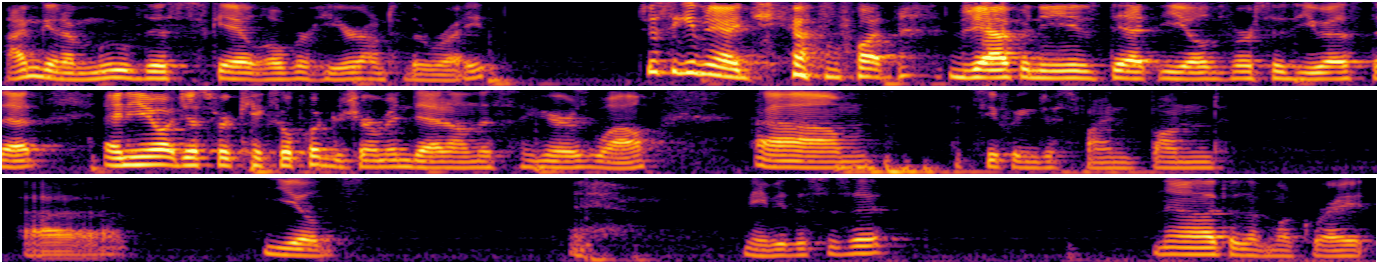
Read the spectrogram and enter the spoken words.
I'm going to move this scale over here onto the right. Just to give you an idea of what Japanese debt yields versus US debt. And you know what, just for kicks, we'll put German debt on this here as well. Um, let's see if we can just find bond uh, yields. Maybe this is it. No, that doesn't look right.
